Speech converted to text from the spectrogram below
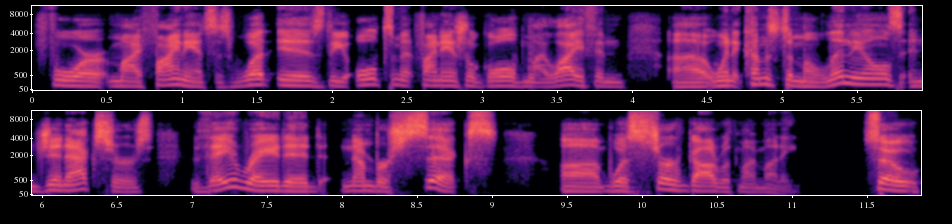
for my finances. What is the ultimate financial goal of my life? And uh, when it comes to millennials and Gen Xers, they rated number six uh, was serve God with my money. So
